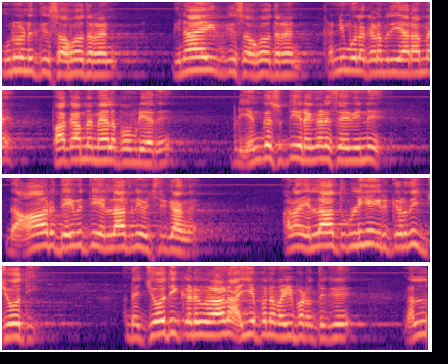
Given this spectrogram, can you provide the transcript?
முருகனுக்கு சகோதரன் விநாயகருக்கு சகோதரன் கன்னிமூல கணபதி ஏறாமல் பார்க்காம மேலே போக முடியாது. இப்படி எங்கே சுற்றியும் ரெங்கன சேவின்னு இந்த ஆறு தெய்வத்தையும் எல்லாத்துலேயும் வச்சுருக்காங்க. ஆனால் எல்லாத்துக்குள்ளேயும் இருக்கிறது ஜோதி. அந்த ஜோதி கடவுளான ஐயப்பனை வழிபடுறதுக்கு நல்ல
